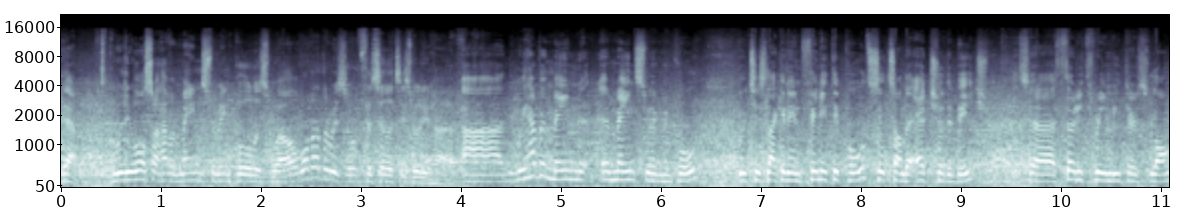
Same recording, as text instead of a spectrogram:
Yeah. Will you also have a main swimming pool as well? What other resort facilities will you have? Uh, we have a main, a main swimming pool, which is like an infinity pool, sits on the edge of the beach. It's uh, 33 meters long.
